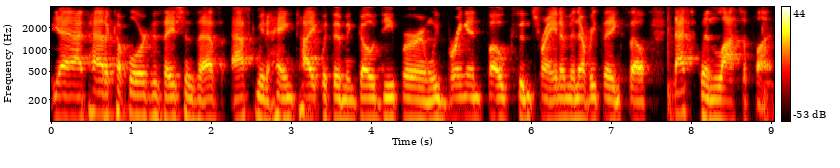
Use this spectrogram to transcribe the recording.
Yeah, I've had a couple organizations that have asked me to hang tight with them and go deeper, and we bring in folks and train them and everything. So that's been lots of fun.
